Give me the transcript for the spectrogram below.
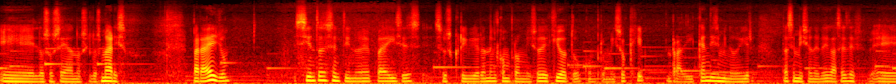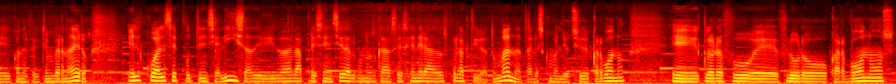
eh, los océanos y los mares. Para ello, 169 países suscribieron el compromiso de Kioto, compromiso que radica en disminuir las emisiones de gases eh, con efecto invernadero, el cual se potencializa debido a la presencia de algunos gases generados por la actividad humana, tales como el dióxido de carbono, eh, clorofluorocarbonos,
